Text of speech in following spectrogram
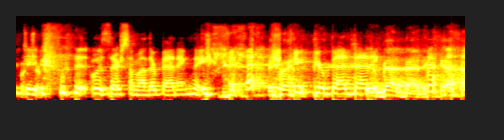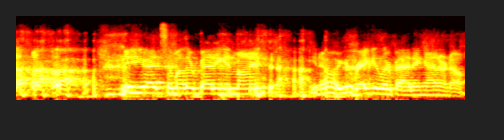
you, was there some other bedding that you, your bed bedding? Your bed bedding. you had some other bedding in mind. Yeah. You know, your regular bedding. I don't know.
